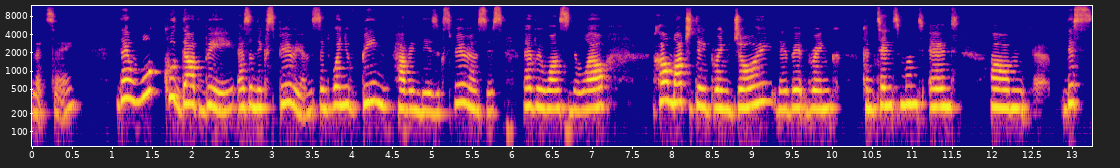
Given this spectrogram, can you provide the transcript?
let's say, then what could that be as an experience? And when you've been having these experiences every once in a while, how much they bring joy, they bring contentment, and um, this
